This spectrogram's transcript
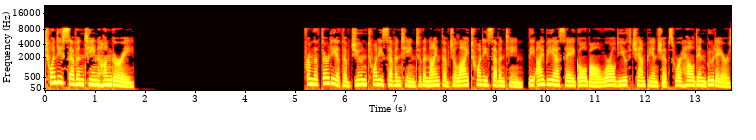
2017 Hungary. From 30 June 2017 to 9 July 2017, the IBSA Goalball World Youth Championships were held in Budaörs,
